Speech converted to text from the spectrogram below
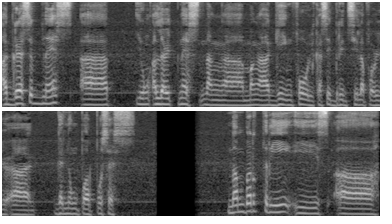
aggressiveness at yung alertness ng ah, mga game foal kasi breed sila for uh, ganong purposes. Number three is ah,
